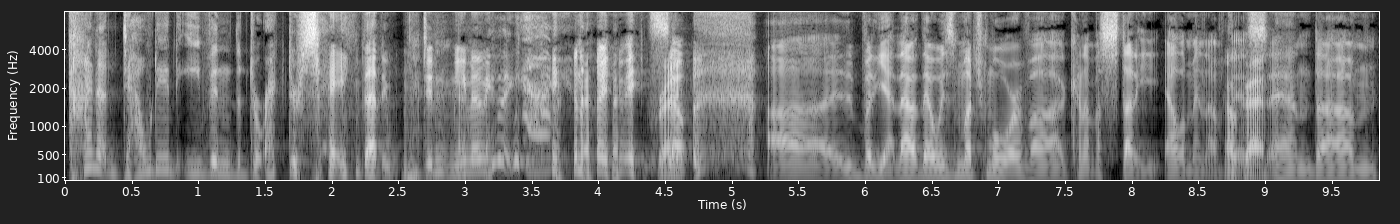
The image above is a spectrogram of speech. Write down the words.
kind of doubted even the director saying that it didn't mean anything. you know what I mean? So, uh, but yeah, that that was much more of a kind of a study element of this. Okay. And um,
